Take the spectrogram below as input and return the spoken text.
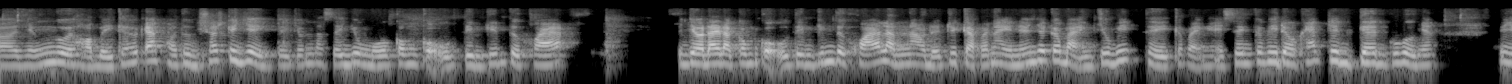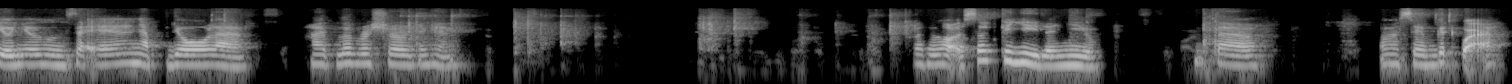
uh, những người họ bị cao huyết áp họ thường search cái gì thì chúng ta sẽ dùng một công cụ tìm kiếm từ khóa. Bây giờ đây là công cụ tìm kiếm từ khóa làm nào để truy cập cái này. Nếu như các bạn chưa biết thì các bạn hãy xem cái video khác trên kênh của Hường nha. Ví dụ như Hường sẽ nhập vô là high blood pressure chẳng hạn. Và thử hỏi search cái gì là nhiều. Chúng ta Ờ, xem kết quả.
